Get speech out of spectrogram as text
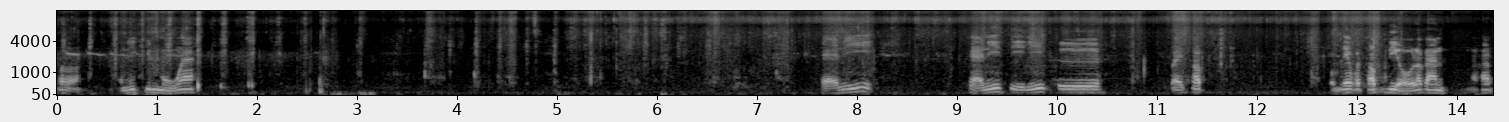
ก็อันนี้กินหมูนะแผลนี้ แผลนี้สีนี้คือไปท็อป ผมเรียกว่าท็อปเดี่ยวแล้วกันนะครับ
